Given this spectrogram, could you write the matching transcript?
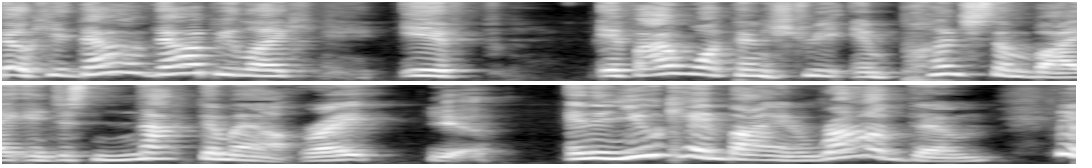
okay. That that would be like if if I walked down the street and punched somebody and just knocked them out, right? Yeah. And then you came by and robbed them.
